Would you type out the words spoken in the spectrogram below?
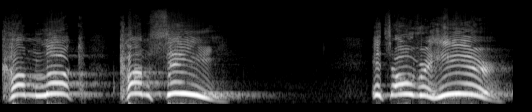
Come look, come see. It's over here.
